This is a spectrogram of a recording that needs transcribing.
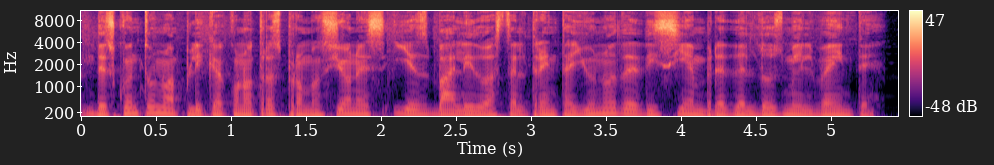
Descuento no aplica con otras promociones y es válido hasta el 31 de diciembre del 2020.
